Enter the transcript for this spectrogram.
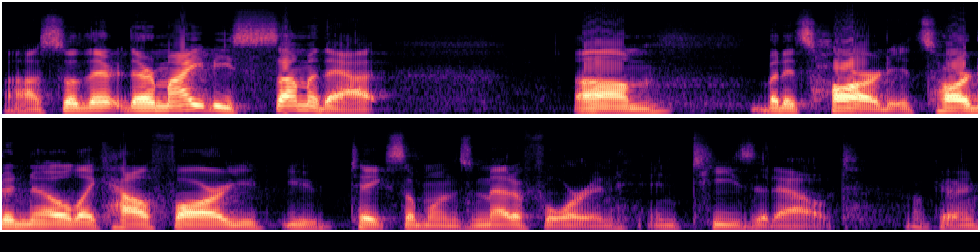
Uh, so there, there might be some of that, um, but it's hard. It's hard to know like how far you, you take someone's metaphor and, and tease it out. Okay.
